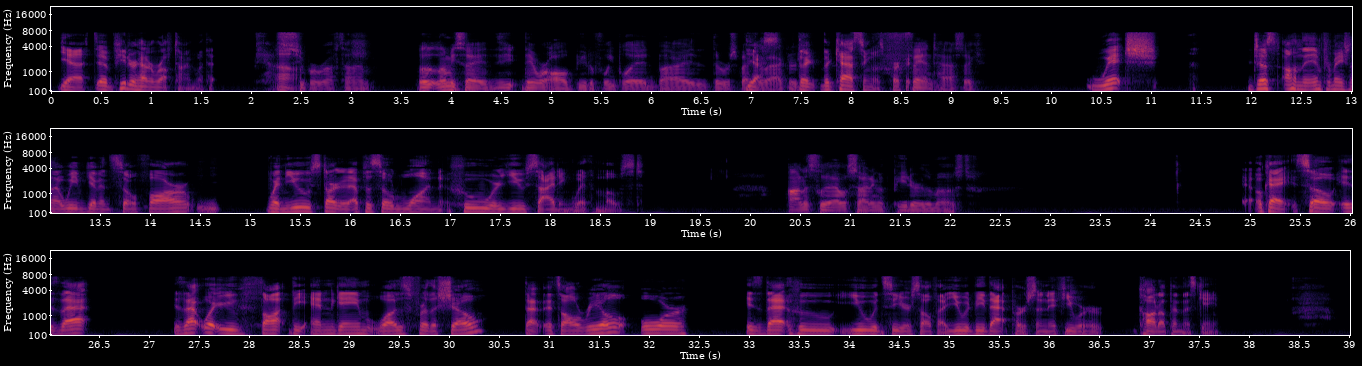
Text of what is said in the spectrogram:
Yeah, uh, Peter had a rough time with it. Yeah, Oh. super rough time. But let me say, the, they were all beautifully played by the respective yes, actors. the the casting was perfect. Fantastic. Which, just on the information that we've given so far, when you started episode one, who were you siding with most? Honestly, I was siding with Peter the most. Okay, so is that is that what you thought the end game was for the show? That it's all real, or is that who you would see yourself at? You would be that person if you were caught up in this game.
